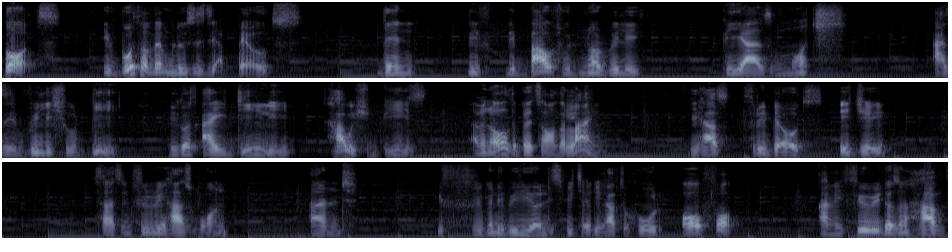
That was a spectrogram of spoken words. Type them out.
But if both of them loses their belts, then the, the bout would not really be as much as it really should be. Because ideally, how it should be is, I mean, all the bets are on the line. He has three belts. AJ Tyson Fury has one, and if you're going to be the undisputed, you have to hold all four. And if Fury doesn't have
